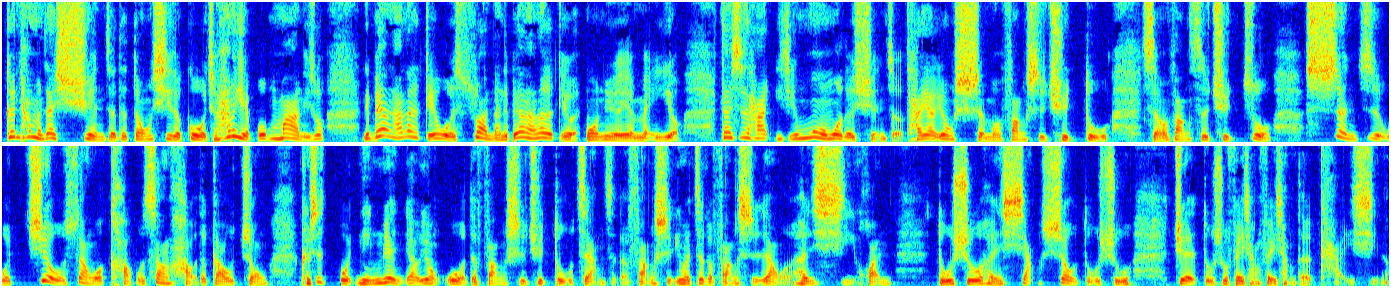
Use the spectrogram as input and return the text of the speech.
跟他们在选择的东西的过程，他们也不骂你说，你不要拿那个给我算了，你不要拿那个给我。我女儿也没有，但是她已经默默的选择，她要用什么方式去读，什么方式去做，甚至我就算我考不上好的高中，可是我宁愿要用我的方式去读这样子的方式，因为这个方式让我很喜欢。读书很享受读书，觉得读书非常非常的开心哦。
